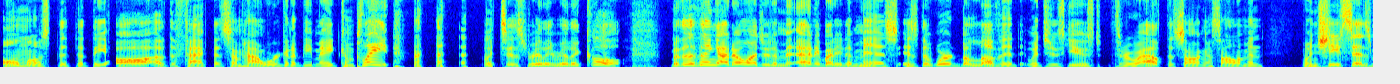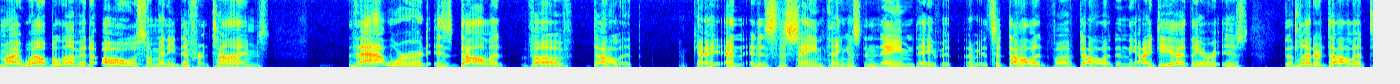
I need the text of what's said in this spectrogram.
almost that, that the awe of the fact that somehow we're going to be made complete, which is really, really cool. But the thing I don't want you to anybody to miss is the word beloved, which is used throughout the Song of Solomon. When she says, My well beloved, oh, so many different times, that word is Dalet Vav Dalet. Okay. And it is the same thing as the name David. It's a Dalet Vav Dalet. And the idea there is the letter Dalet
